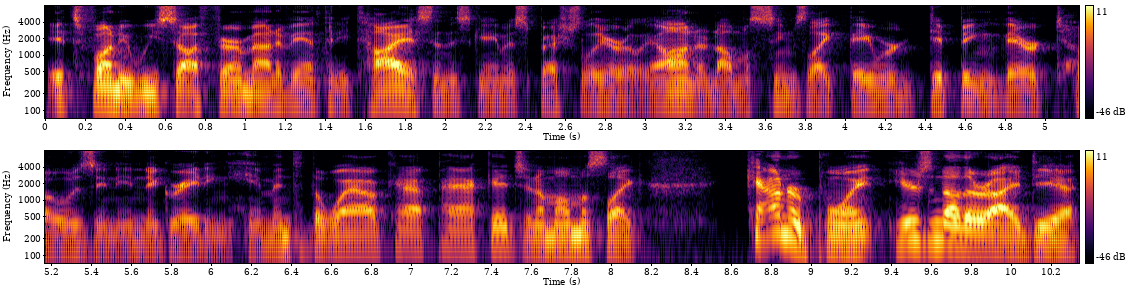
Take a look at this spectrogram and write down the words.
it's funny, we saw a fair amount of Anthony Tyus in this game, especially early on. It almost seems like they were dipping their toes in integrating him into the Wildcat package. And I'm almost like, Counterpoint, here's another idea.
